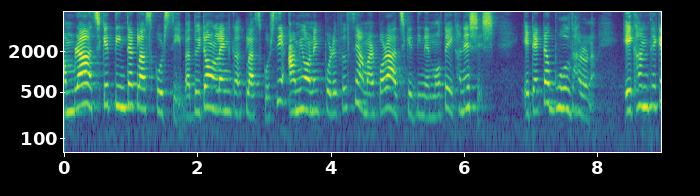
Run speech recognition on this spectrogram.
আমরা আজকে তিনটা ক্লাস করছি বা দুইটা অনলাইন ক্লাস করছি, আমি অনেক পড়ে ফেলছি, আমার পড়া আজকের দিনের মতো এখানে শেষ। এটা একটা ভুল ধারণা। এখান থেকে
